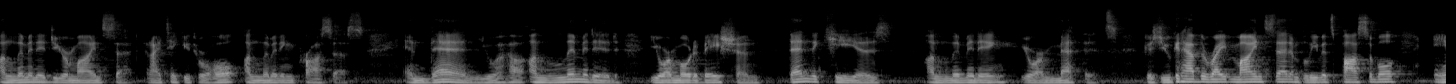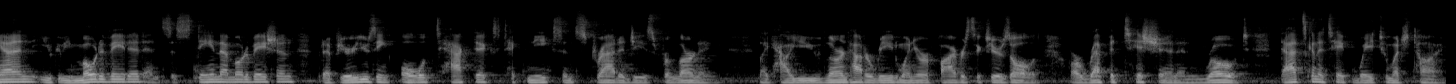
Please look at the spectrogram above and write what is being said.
unlimited your mindset, and I take you through a whole unlimiting process, and then you have unlimited your motivation, then the key is unlimiting your methods. Because you can have the right mindset and believe it's possible, and you can be motivated and sustain that motivation. But if you're using old tactics, techniques, and strategies for learning, like how you learned how to read when you were five or six years old, or repetition and rote, that's going to take way too much time.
